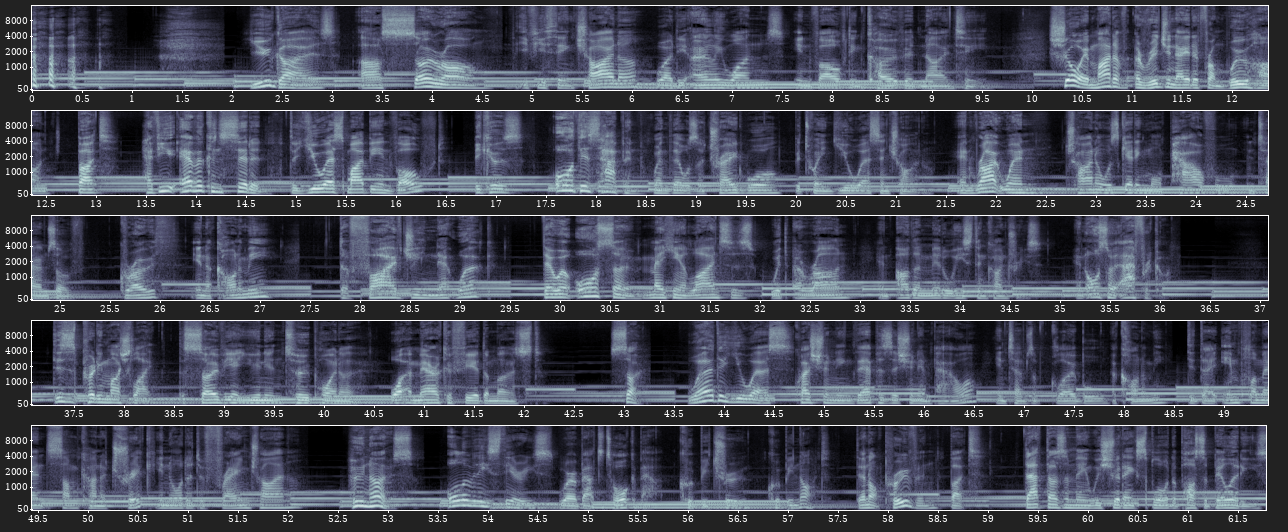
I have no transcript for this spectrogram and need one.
you guys are so wrong if you think China were the only ones involved in COVID 19. Sure, it might have originated from Wuhan, but have you ever considered the US might be involved? Because all this happened when there was a trade war between US and China. And right when China was getting more powerful in terms of growth in economy, the 5G network, they were also making alliances with Iran and other Middle Eastern countries, and also Africa. This is pretty much like the Soviet Union 2.0, what America feared the most. So, were the US questioning their position in power in terms of global economy? Did they implement some kind of trick in order to frame China? Who knows? All of these theories we're about to talk about could be true, could be not. They're not proven, but that doesn't mean we shouldn't explore the possibilities.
